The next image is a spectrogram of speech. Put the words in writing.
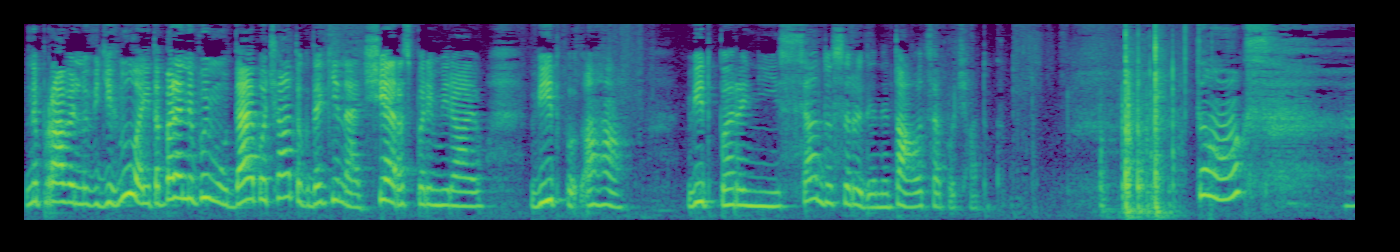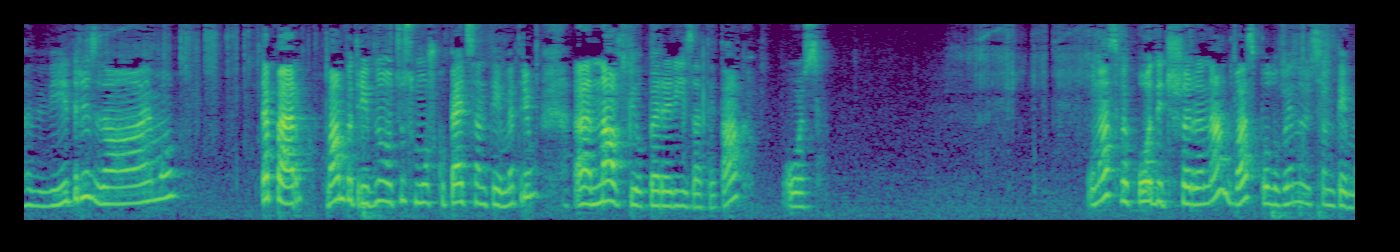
неправильно відігнула, і тепер я не пойму, де початок, де кінець. Ще раз переміряю. Від, ага, від перенісся до середини. Так, оце початок. Так, відрізаємо. Тепер вам потрібно оцю смужку 5 см навпіл перерізати, так? Ось. у нас виходить ширина 2,5 см.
